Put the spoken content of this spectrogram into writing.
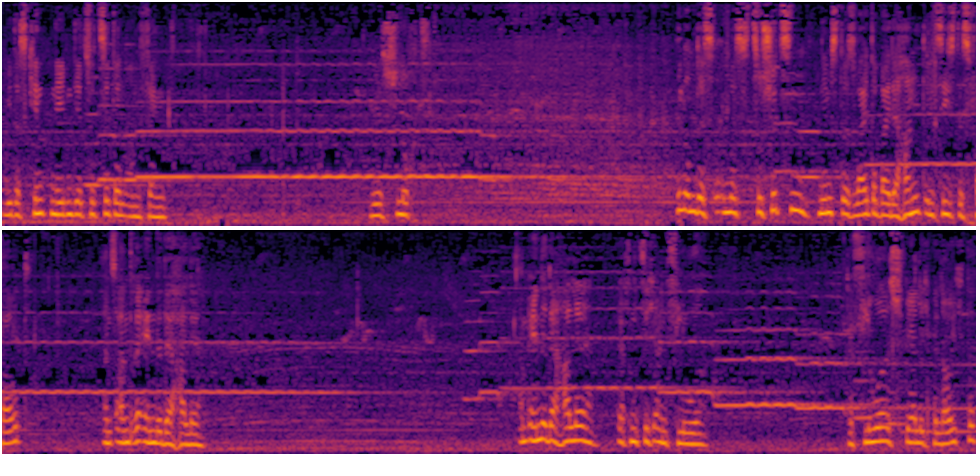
wie das Kind neben dir zu zittern anfängt. Wie es schluchzt. Und um, das, um es zu schützen, nimmst du es weiter bei der Hand und ziehst es fort ans andere Ende der Halle. Am Ende der Halle öffnet sich ein Flur. Der Flur ist spärlich beleuchtet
